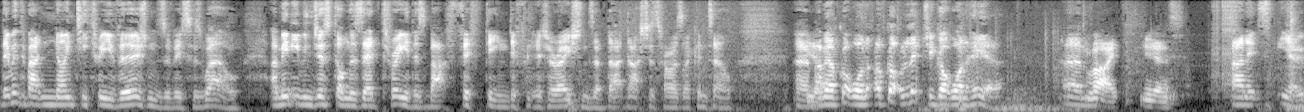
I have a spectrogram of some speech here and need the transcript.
they went through about 93 versions of this as well. I mean, even just on the Z3, there's about 15 different iterations of that dash, as far as I can tell. Um, Yeah. I mean, I've got one. I've got literally got one here, right. Yes. and it's you know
